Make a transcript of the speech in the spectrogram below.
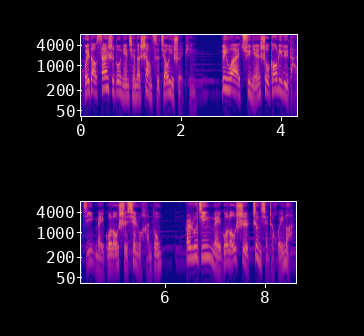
回到三十多年前的上次交易水平。另外，去年受高利率打击，美国楼市陷入寒冬，而如今美国楼市正显着回暖。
